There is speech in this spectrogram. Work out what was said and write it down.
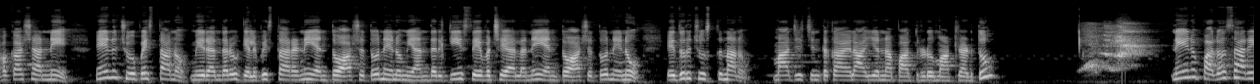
అవకాశాన్ని నేను చూపిస్తాను. మీరందరూ గెలిపిస్తారని ఎంతో ఆశతో నేను మీ అందరికీ సేవ చేయాలని ఎంతో ఆశతో నేను ఎదురు చూస్తున్నాను మాజీ చింతకాయల అయ్యన్న పాత్రుడు మాట్లాడుతూ నేను పదోసారి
